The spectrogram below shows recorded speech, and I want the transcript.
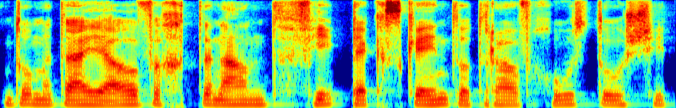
Und wo man dann einfach einander Feedbacks geben oder einfach austauschen.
